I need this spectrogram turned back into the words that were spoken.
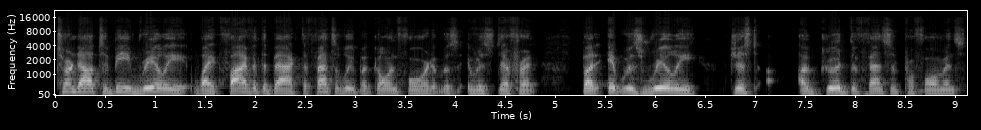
turned out to be really like five at the back defensively, but going forward, it was it was different but it was really just a good defensive performance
